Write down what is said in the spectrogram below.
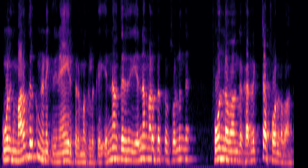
உங்களுக்கு மறந்துருக்கும்னு நினைக்கிறேன் நேயர் பெருமக்களுக்கு. என்ன தெரிஞ்சு என்ன மறந்துருக்கும் சொல்லுங்கள் ஃபோனில் வாங்க கரெக்டாக ஃபோனில் வாங்க.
